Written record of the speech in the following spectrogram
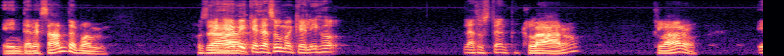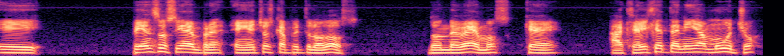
Es interesante para mí. O es sea, heavy que se asume que el hijo la sustenta. claro, claro. Y pienso siempre en Hechos capítulo 2, donde vemos que aquel que tenía mucho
